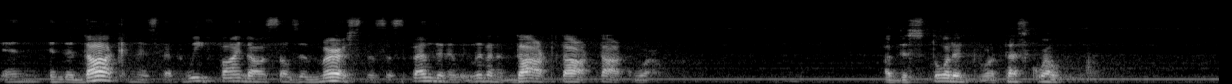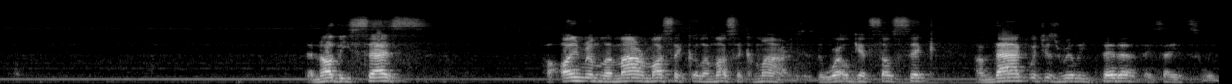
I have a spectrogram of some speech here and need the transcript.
In, in the darkness that we find ourselves immersed and suspended, and we live in a dark, dark, dark world. A distorted, grotesque world. The Navi says, Ha'oimrim lamar masik masik mar. He says, the world gets so sick on that which is really bitter, they say it's sweet.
